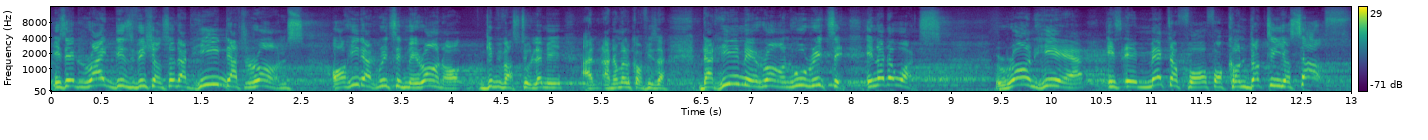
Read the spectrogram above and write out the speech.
He said, Write this vision so that he that runs, or he that reads it may run, or give me verse 2, let me, I'm not confused. That he may run who reads it. In other words, run here is a metaphor for conducting yourself.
